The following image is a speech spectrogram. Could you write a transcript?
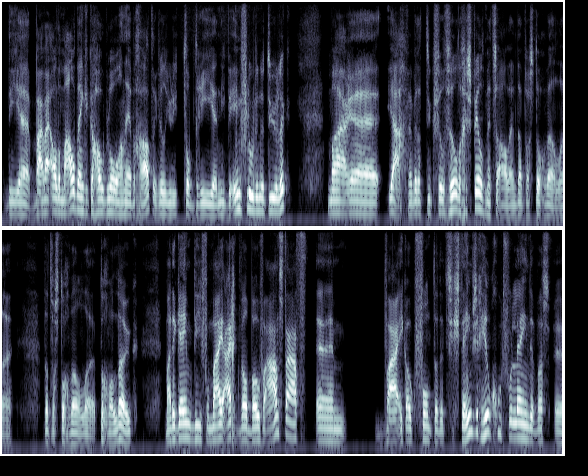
die, eh, waar wij allemaal denk ik een hoop lol aan hebben gehad. Ik wil jullie top 3 niet beïnvloeden natuurlijk. Maar eh, ja, we hebben dat natuurlijk veelvuldig gespeeld met z'n allen. En dat was toch wel, eh, dat was toch wel, eh, toch wel leuk. Maar de game die voor mij eigenlijk wel bovenaan staat. ehm, waar ik ook vond dat het systeem zich heel goed voor leende. Was eh,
